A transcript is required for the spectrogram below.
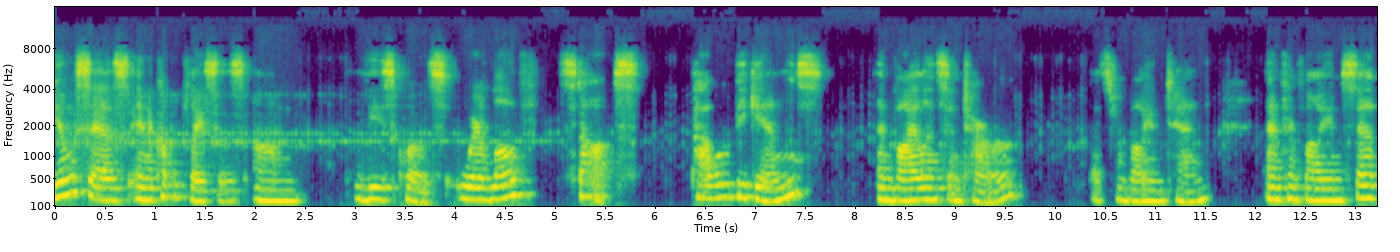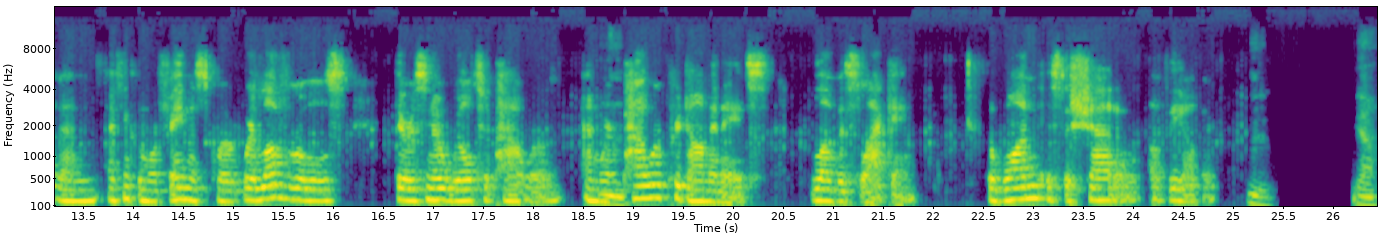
Jung says in a couple places um, these quotes: "Where love stops, power begins, and violence and terror." That's from volume ten, and from volume seven. I think the more famous quote: "Where love rules, there is no will to power, and where mm. power predominates, love is lacking." The one is the shadow of the other. Mm. Yeah.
